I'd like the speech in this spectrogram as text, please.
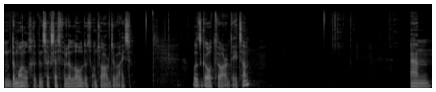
the model has been successfully loaded onto our device. Let's go to our data. And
